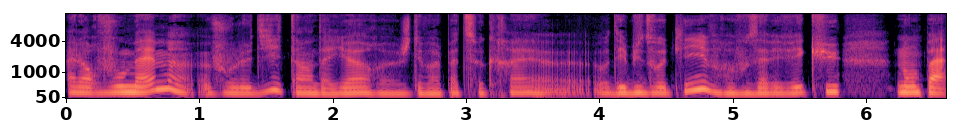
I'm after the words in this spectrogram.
Alors vous-même, vous le dites, hein, d'ailleurs, euh, je dévoile pas de secret euh, au début de votre livre, vous avez vécu non pas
